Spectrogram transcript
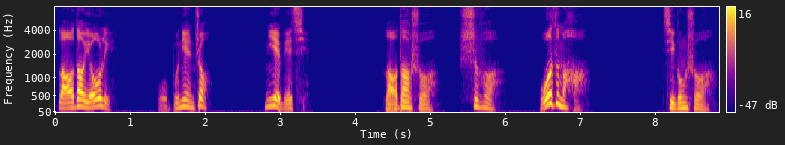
老道有礼。”我不念咒，你也别起。老道说：“师傅，我怎么好？”济公说：“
